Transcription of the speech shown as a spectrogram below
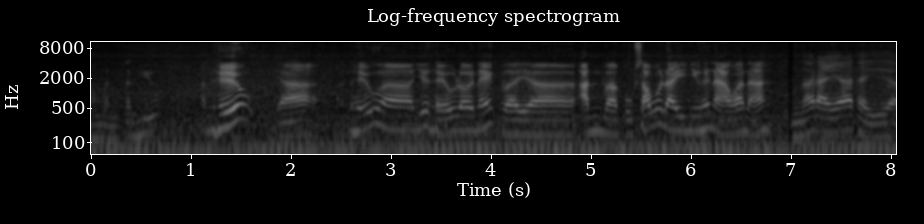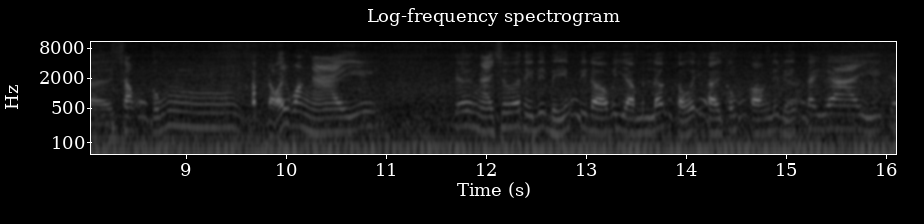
À, mình tên Hiếu Anh Hiếu. Dạ, anh Hiếu à, giới thiệu đôi nét về à, anh và cuộc sống ở đây như thế nào anh ạ? Mình ở đây thì ờ, sống cũng cấp đổi qua ngày chứ ngày xưa thì đi biển đi đồ bây giờ mình lớn tuổi rồi cũng còn đi biển tay gai gì chứ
